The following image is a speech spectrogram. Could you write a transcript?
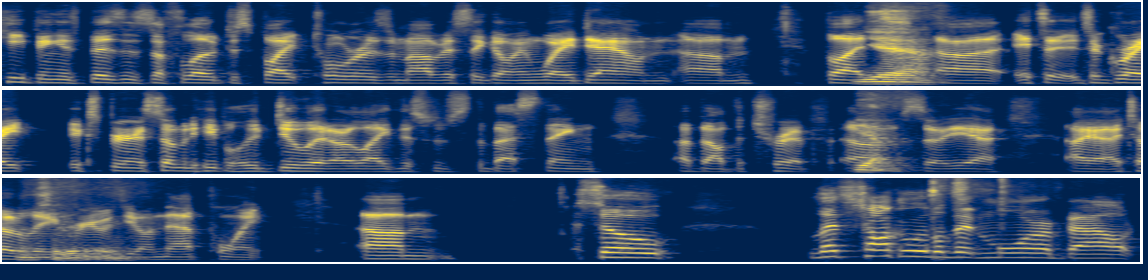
keeping his business afloat despite tourism obviously going way down. Um, but Yeah. uh, it's a it's a great experience. So many people who do it are like, this was the best thing about the trip. Um, Yeah. So yeah, I, I totally agree with you on that point. Um, so let's talk a little bit more about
